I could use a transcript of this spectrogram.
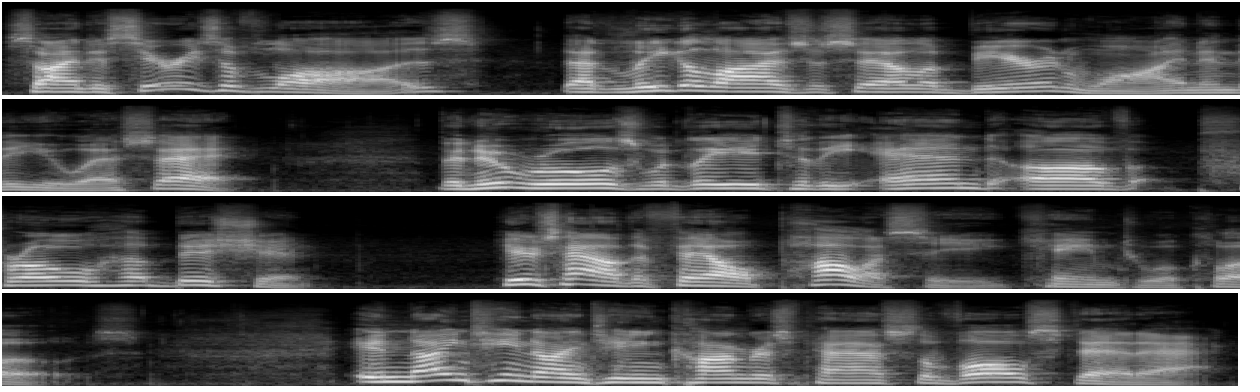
signed a series of laws that legalized the sale of beer and wine in the USA. The new rules would lead to the end of prohibition. Here's how the failed policy came to a close. In 1919, Congress passed the Volstead Act,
